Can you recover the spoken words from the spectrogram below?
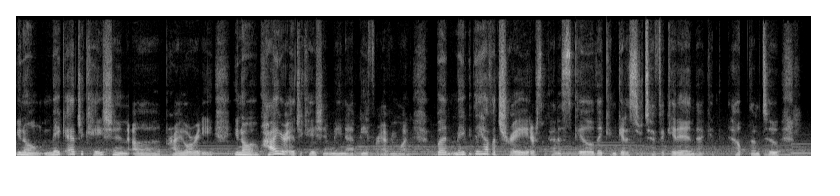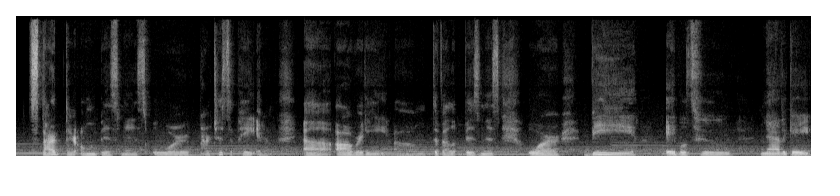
you know, make education a priority. You know, higher education may not be for everyone, but maybe they have have a trade or some kind of skill they can get a certificate in that can help them to start their own business or participate in uh, already um, developed business or be able to navigate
